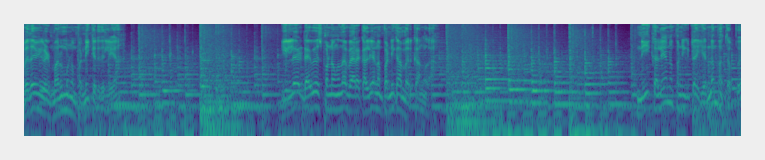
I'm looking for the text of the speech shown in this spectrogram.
விதவைகள் மறுமணம் பண்ணிக்கிறது இல்லையா இல்ல டைவர்ஸ் பண்ணவங்க தான் வேற கல்யாணம் பண்ணிக்காம இருக்காங்களா? நீ கல்யாணம் பண்ணிக்கிட்டா என்னம்மா தப்பு?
